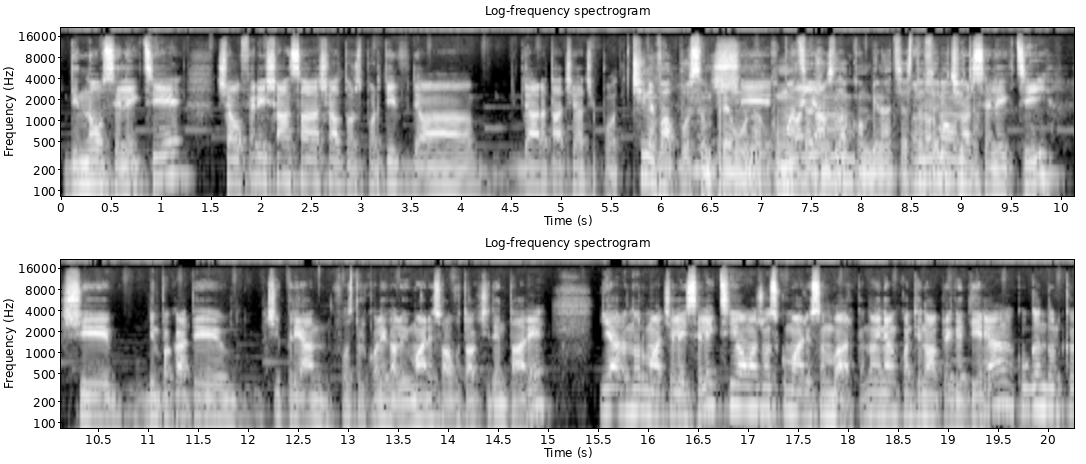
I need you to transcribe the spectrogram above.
din nou selecție și a oferit șansa și altor sportivi de a, de a arăta ceea ce pot. Cine v-a pus împreună? Și Cum ați noi ajuns am- la combinația asta în urma fericită? unor selecții și, din păcate, Ciprian, fostul coleg al lui Marius, a avut o accidentare, iar în urma acelei selecții eu am ajuns cu Marius în barcă. Noi ne-am continuat pregătirea cu gândul că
